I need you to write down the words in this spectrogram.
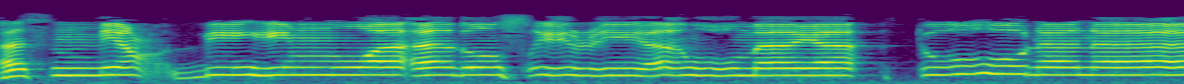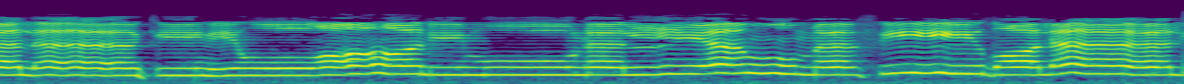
أسمع بهم وأبصر الْيَوْمَ فِي ضَلَالٍ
